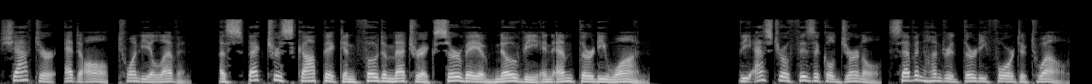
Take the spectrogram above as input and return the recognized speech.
Shafter et al. 2011 A spectroscopic and photometric survey of novae in M31 The Astrophysical Journal 734 12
